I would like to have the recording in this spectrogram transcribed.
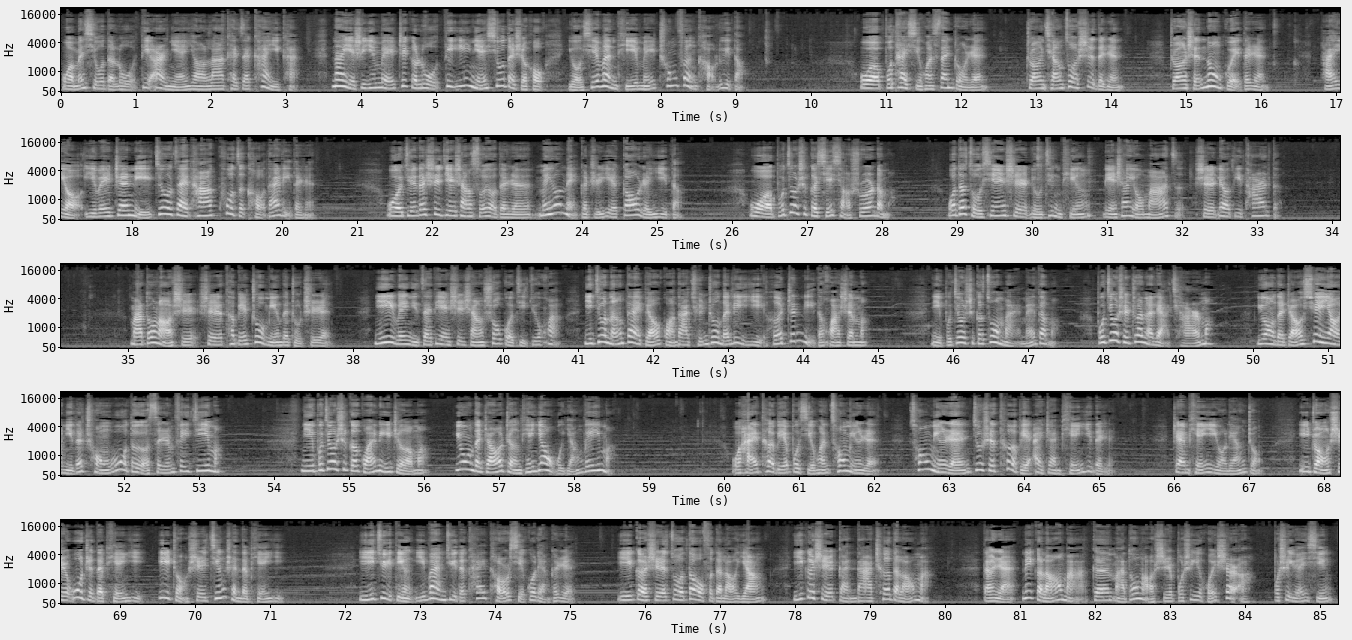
我们修的路第二年要拉开再看一看，那也是因为这个路第一年修的时候有些问题没充分考虑到。我不太喜欢三种人：装腔作势的人，装神弄鬼的人，还有以为真理就在他裤子口袋里的人。我觉得世界上所有的人没有哪个职业高人一等。我不就是个写小说的吗？我的祖先是柳敬亭，脸上有麻子，是撂地摊儿的。马东老师是特别著名的主持人。你以为你在电视上说过几句话，你就能代表广大群众的利益和真理的化身吗？你不就是个做买卖的吗？不就是赚了俩钱儿吗？用得着炫耀你的宠物都有私人飞机吗？你不就是个管理者吗？用得着整天耀武扬威吗？我还特别不喜欢聪明人，聪明人就是特别爱占便宜的人。占便宜有两种。一种是物质的便宜，一种是精神的便宜。一句顶一万句的开头写过两个人，一个是做豆腐的老杨，一个是赶大车的老马。当然，那个老马跟马东老师不是一回事儿啊，不是原型。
